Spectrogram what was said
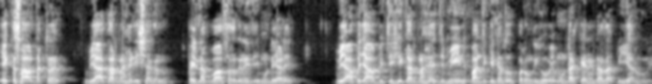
1 ਸਾਲ ਤੱਕ ਵਿਆਹ ਕਰਨਾ ਹੈ ਜੀ ਸ਼ਗਨ, ਪਹਿਲਾਂ ਪਵਾ ਸਕਦੇ ਨੇ ਜੀ ਮੁੰਡੇ ਵਾਲੇ। ਵਿਆਹ ਪੰਜਾਬ ਵਿੱਚ ਹੀ ਕਰਨਾ ਹੈ, ਜ਼ਮੀਨ 5 ਕਿੱਲਿਆਂ ਤੋਂ ਉੱਪਰ ਆਉਂਦੀ ਹੋਵੇ, ਮੁੰਡਾ ਕੈਨੇਡਾ ਦਾ ਪੀਆਰ ਹੋਵੇ।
